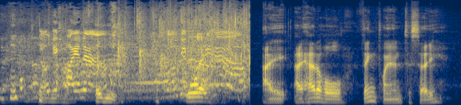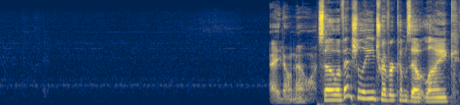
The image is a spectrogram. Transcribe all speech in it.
Don't get quiet now. Don't get Yeah. quiet now. I I had a whole thing planned to say. I don't know. So eventually Trevor comes out like,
